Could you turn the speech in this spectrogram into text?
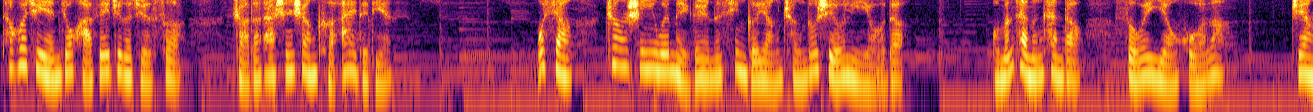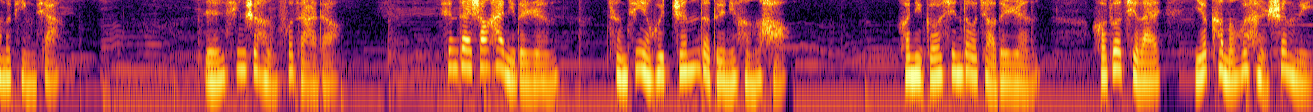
他会去研究华妃这个角色，找到他身上可爱的点。我想，正是因为每个人的性格养成都是有理由的，我们才能看到所谓“演活了”这样的评价。人性是很复杂的，现在伤害你的人，曾经也会真的对你很好。和你勾心斗角的人，合作起来也可能会很顺利。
